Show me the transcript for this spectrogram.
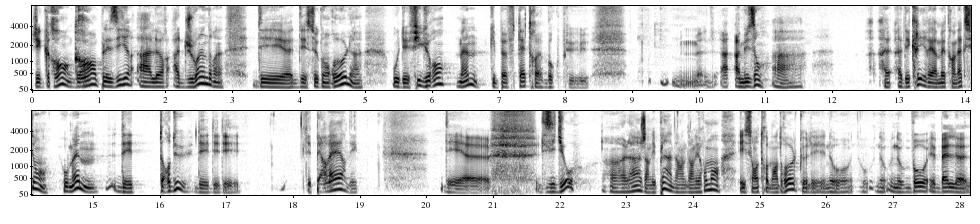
j'ai grand, grand plaisir à leur adjoindre des, des seconds rôles ou des figurants même, qui peuvent être beaucoup plus amusants à, à, décrire et à mettre en action, ou même des tordus, des, pervers, des, euh, idiots. Voilà, j'en ai plein dans, les romans. Et ils sont autrement drôles que nos, beaux et belles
